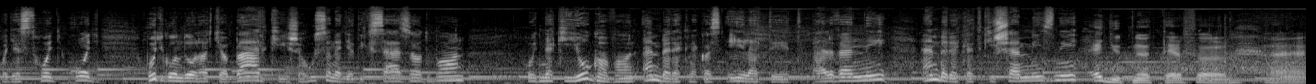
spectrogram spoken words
hogy ezt hogy, hogy, hogy gondolhatja bárki is a 21. században, hogy neki joga van embereknek az életét elvenni, embereket kisemmizni. Együtt nőttél föl eh,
